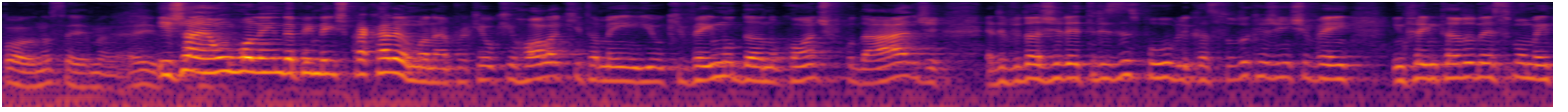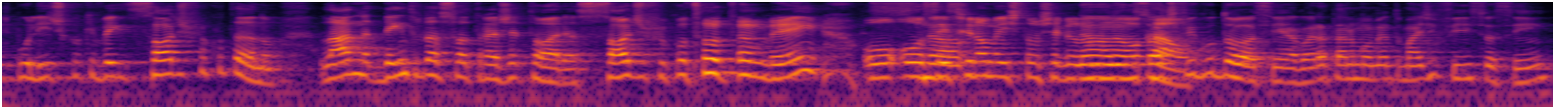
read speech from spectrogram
Pô, não sei, mas é isso. E já é um rolê independente pra caramba, né? Porque o que rola aqui também e o que vem mudando com a dificuldade é devido às diretrizes públicas, tudo que a gente vem enfrentando nesse momento político que vem só dificultando. Lá dentro da sua trajetória, só dificultou também? Ou, ou Não. vocês finalmente estão chegando Não, no não, local? só dificultou, assim, agora tá no momento mais difícil, assim.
